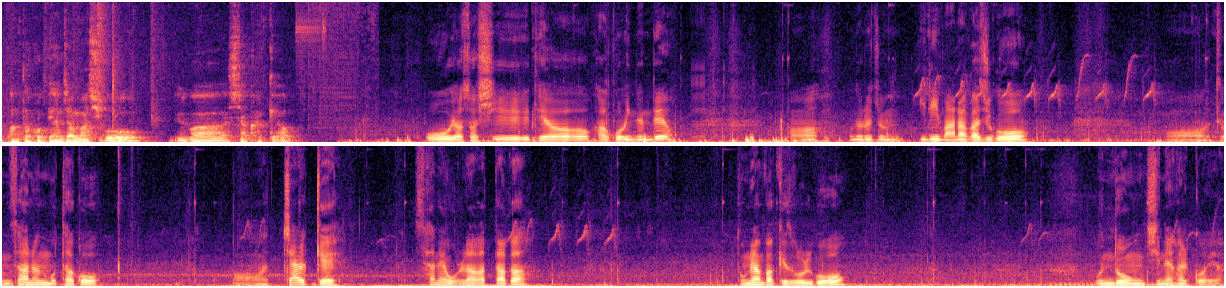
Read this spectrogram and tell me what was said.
방탄커피 한 잔 마시고 일과 시작할게요. 오후 6시 되어 가고 있는데요. 어, 오늘은 좀 일이 많아가지고 어, 등산은 못하고 어, 짧게 산에 올라갔다가 동네 한 바퀴 돌고 운동 진행할 거예요.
